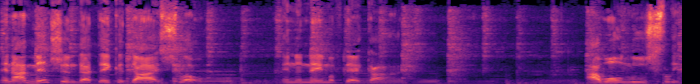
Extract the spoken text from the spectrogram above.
And I mentioned that they could die slow in the name of their God. I won't lose sleep.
